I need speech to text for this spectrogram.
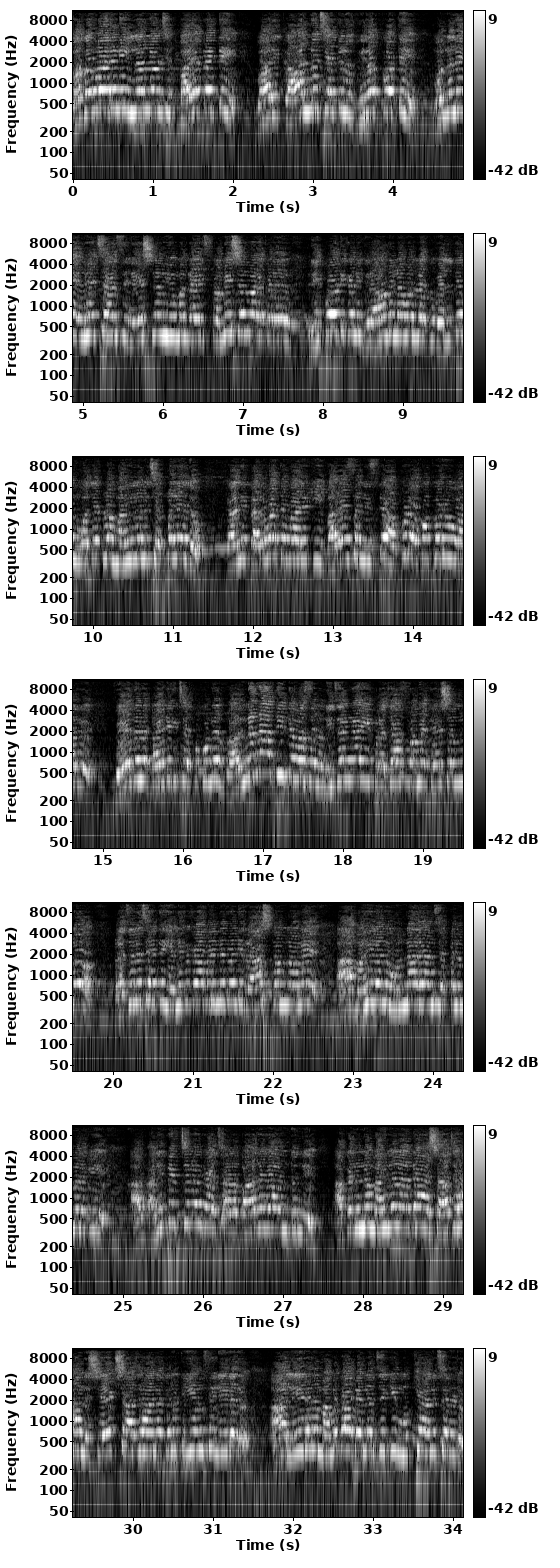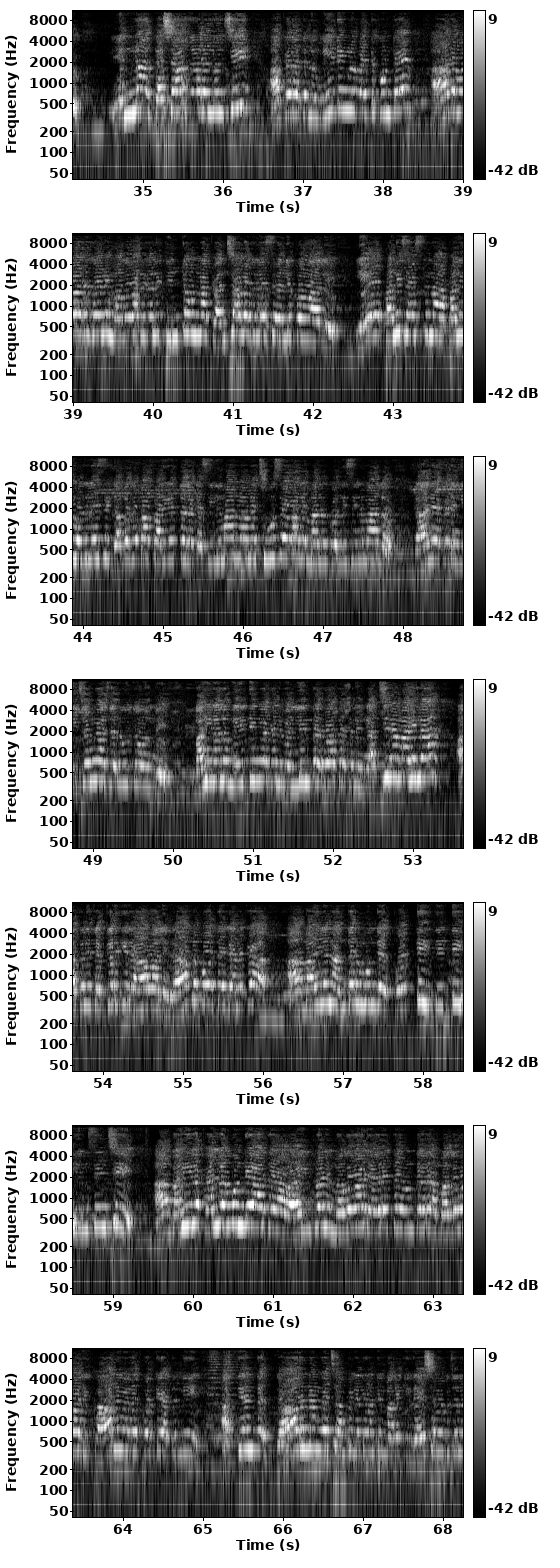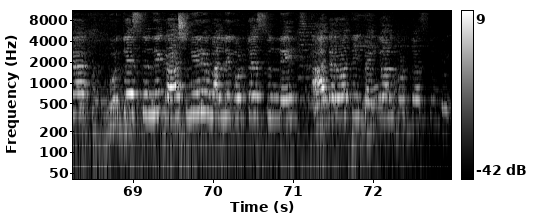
మగవారిని ఇళ్ళలోంచి భయపెట్టి వారి కాళ్ళు చేతులు విరక్కొట్టి మొన్ననే NHRC national human rights commission వారు అక్కడ రిపోర్ట్ కని గ్రౌండ్ లెవెల్లోకి వెళ్తే మొదట్లో మహిళలు చెప్పలేదు. కానీ తర్వాత వారికి భరోసానిస్తే అప్పుడు ఒక్కొక్కరు వారు నిజంగా ఈ ప్రజాస్వామ్య దేశంలో ప్రజల చేత ఎన్నిక కాబడినటువంటి రాష్ట్రంలోనే ఆ మహిళలు ఉన్నారా అని చెప్పని మనకి అనిపించడం చాలా బాధగా ఉంటుంది. అక్కడున్న మహిళలట షాజహాన్ షేక్ షాజహాన్ అతను టీఎంసీ లీడర్. ఆ లీడర్ మమతా బెనర్జీకి ముఖ్య అనుచరుడు. ఎన్నో దశాబ్దాల నుంచి అక్కడ అతను మీటింగ్లు పెట్టుకుంటే ఆడవారు వెళ్ళిపోవాలి. ఏ పని చేస్తున్నా ఆ పని వదిలేసి గబగబా పరిగెత్తాలట సినిమాల్లోనే చూసేవాళ్ళే మనం కొన్ని సినిమాల్లో. కానీ అక్కడ నిజంగా జరుగుతూ ఉంది. మహిళలు మీటింగ్ అక్కడ వెళ్ళిన తర్వాత అతని నచ్చిన మహిళ అతని దగ్గరికి రావాలి. రాకపోతే గనక ఆ మహిళను అందరి ముందే కొట్టి తిట్టి హింసించి ఆ మహిళ కళ్ళ ముందే అత- ఆ ఇంట్లోని మగవాడు ఎవరైతే ఉంటారో ఆ మగవాడి వెనక్కొట్టి అతన్ని అత్యంత దారుణంగా చంపినటువంటి మనకి దేశ విభజన గుర్తొస్తుంది కాశ్మీర్ మళ్ళీ గుర్తొస్తుంది ఆ తర్వాత ఈ బెంగాల్ గుర్తొస్తుంది.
